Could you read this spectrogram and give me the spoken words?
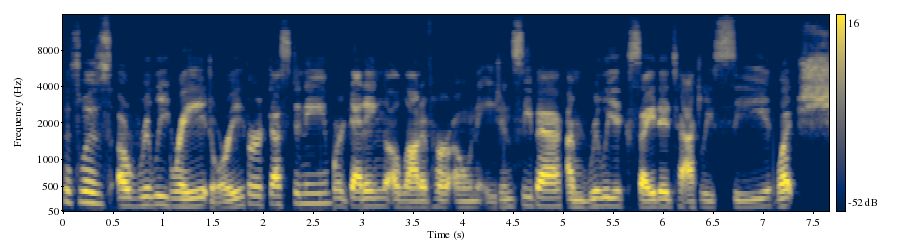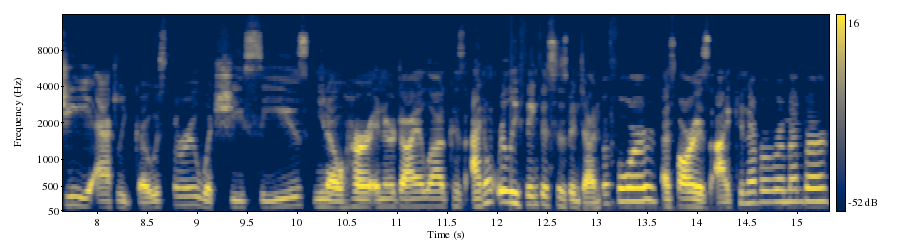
This was a really great story for Destiny. We're getting a lot of her own agency back. I'm really excited to actually see what she actually goes through, what she sees, you know, her inner dialogue, because I don't really think this has been done before, as far as I can ever remember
